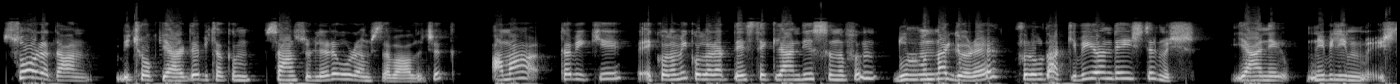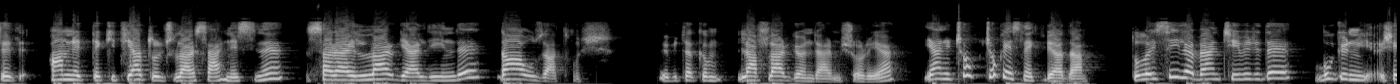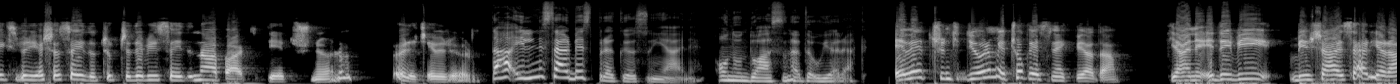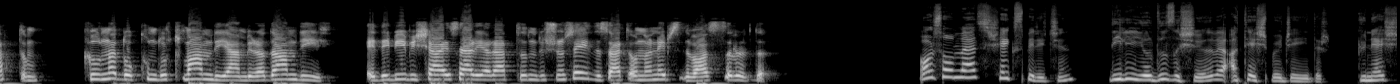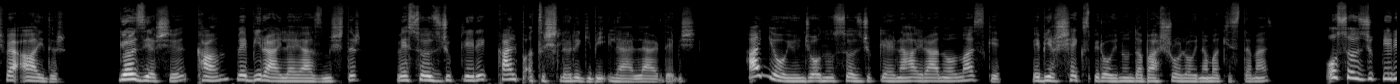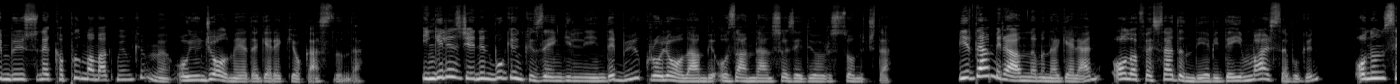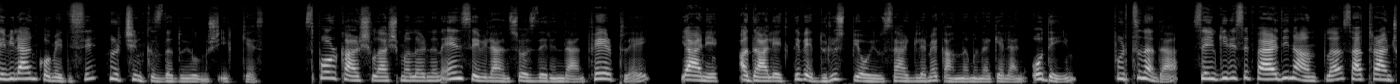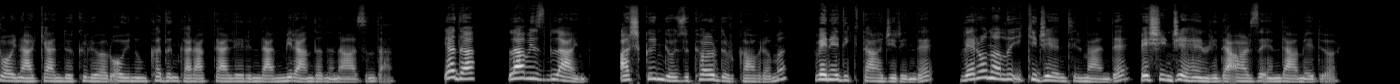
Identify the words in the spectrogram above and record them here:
Sonradan birçok yerde bir takım sansürlere uğramış zavallıcık. Ama tabii ki ekonomik olarak desteklendiği sınıfın durumuna göre fırıldak gibi yön değiştirmiş. Yani ne bileyim işte Hamlet'teki tiyatrocular sahnesini saraylılar geldiğinde daha uzatmış. Ve bir takım laflar göndermiş oraya. Yani çok çok esnek bir adam. Dolayısıyla ben çeviride bugün Shakespeare yaşasaydı, Türkçe'de bilseydi ne yapardı diye düşünüyorum. Öyle çeviriyorum. Daha elini serbest bırakıyorsun yani. Onun duasına da uyarak. Evet çünkü diyorum ya çok esnek bir adam. Yani edebi bir şaheser yarattım. Kılına dokundurtmam diyen bir adam değil. Edebi bir şaheser yarattığını düşünseydi zaten onların hepsini bastırırdı. Orson Welles Shakespeare için dili yıldız ışığı ve ateş böceğidir. Güneş ve aydır. Gözyaşı, kan ve birayla yazmıştır ve sözcükleri kalp atışları gibi ilerler demiş. Hangi oyuncu onun sözcüklerine hayran olmaz ki ve bir Shakespeare oyununda başrol oynamak istemez? O sözcüklerin büyüsüne kapılmamak mümkün mü? Oyuncu olmaya da gerek yok aslında. İngilizcenin bugünkü zenginliğinde büyük rolü olan bir ozandan söz ediyoruz sonuçta. Birdenbire anlamına gelen all of a sudden diye bir deyim varsa bugün, onun sevilen komedisi Hırçın Kız'da duyulmuş ilk kez spor karşılaşmalarının en sevilen sözlerinden fair play, yani adaletli ve dürüst bir oyun sergilemek anlamına gelen o deyim, Fırtına'da sevgilisi Ferdinand'la satranç oynarken dökülüyor oyunun kadın karakterlerinden Miranda'nın ağzından. Ya da Love is Blind, aşkın gözü kördür kavramı Venedik tacirinde, Veronalı iki centilmende 5. Henry'de arzı endam ediyor.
